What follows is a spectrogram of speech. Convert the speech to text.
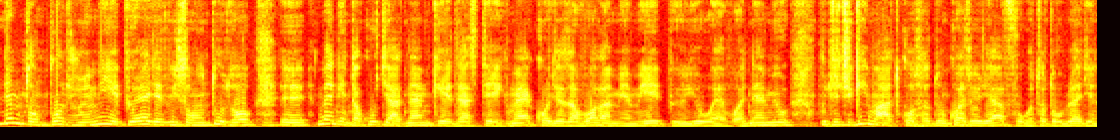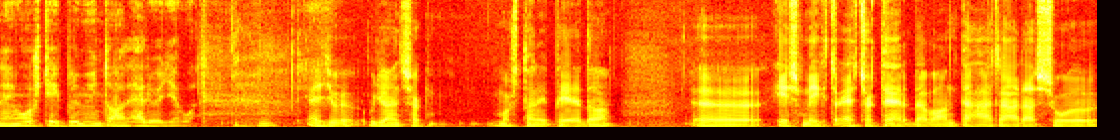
nem tudom pontosan, hogy mi épül, egyet viszont tudok, megint a kutyát nem kérdezték meg, hogy ez a valami, ami épül, jó-e vagy nem jó, úgyhogy csak imádkozhatunk az, hogy elfogadhatóbb legyen, hogy most épül, mint az elődje volt. Egy ugyancsak mostani példa, és még ez csak terve van, tehát ráadásul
